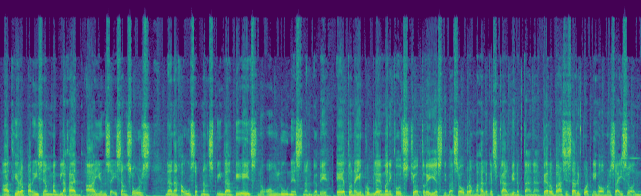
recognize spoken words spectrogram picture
at hirap pa rin siyang maglakad ayon sa isang source na nakausap ng spin.ph noong lunes ng gabi. Eto na yung problema ni Coach Chot Reyes, di ba? Sobrang mahalaga si Calvin Optana. Pero base sa report ni Homer Saison,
